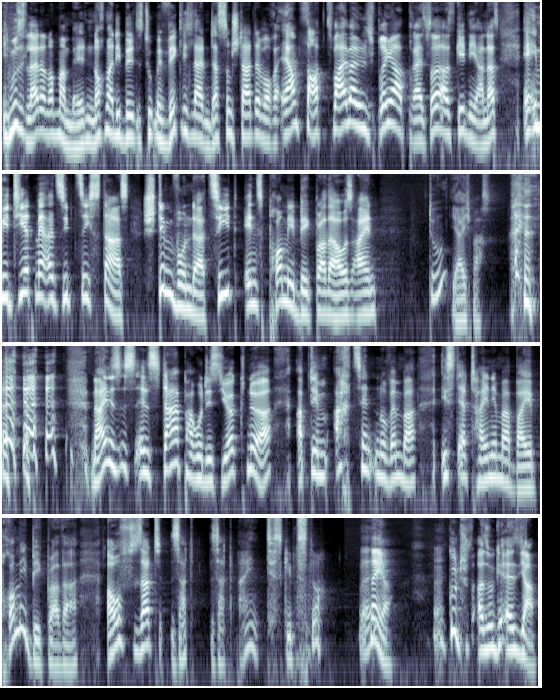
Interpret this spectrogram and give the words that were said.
Ich muss es leider nochmal melden. Nochmal die Bild, es tut mir wirklich leid. Und das zum Start der Woche. Ernsthaft, zweimal in Springerpresse, das geht nicht anders. Er imitiert mehr als 70 Stars. Stimmwunder, zieht ins Promi Big Brother Haus ein. du? Ja, ich mach's. Nein, es ist Star-Parodist Jörg Knör. Ab dem 18. November ist er Teilnehmer bei Promi Big Brother auf Sat, Sat, Sat 1. Das gibt's noch. Was? Naja. Gut, also äh, ja,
